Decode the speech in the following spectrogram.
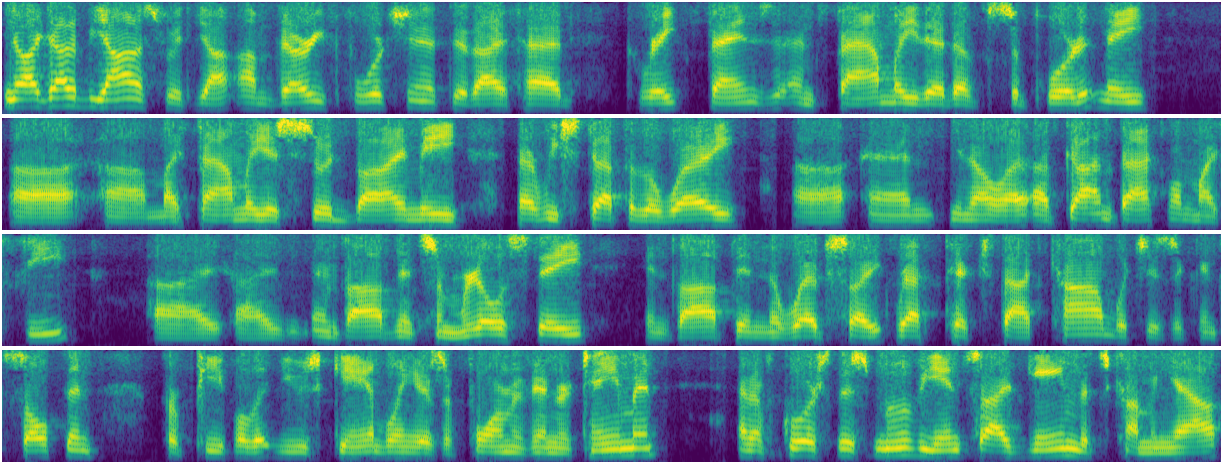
You know, I got to be honest with you. I'm very fortunate that I've had great friends and family that have supported me. Uh, uh, my family has stood by me every step of the way, uh, and you know, I, I've gotten back on my feet. I, I'm involved in some real estate, involved in the website refpicks.com, which is a consultant for people that use gambling as a form of entertainment. And of course, this movie Inside Game that's coming out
